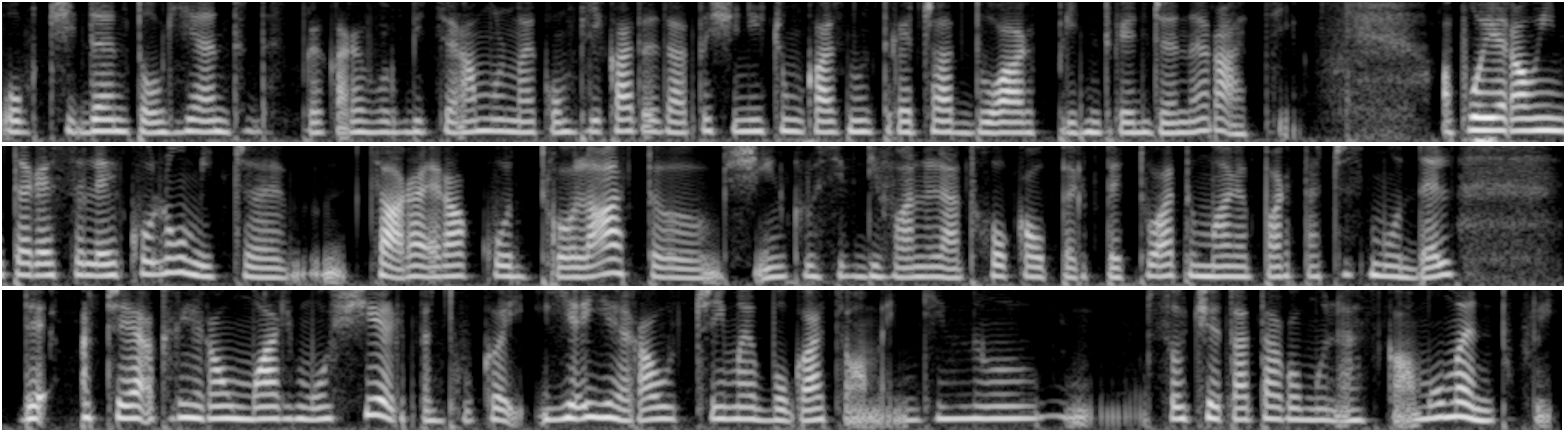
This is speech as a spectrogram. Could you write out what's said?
Occident-Orient despre care vorbiți era mult mai complicată de atât și în niciun caz nu trecea doar printre generații. Apoi erau interesele economice, țara era controlată și inclusiv divanele ad hoc au perpetuat în mare parte acest model de aceia care erau mari moșieri, pentru că ei erau cei mai bogați oameni din uh, societatea românească a momentului.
